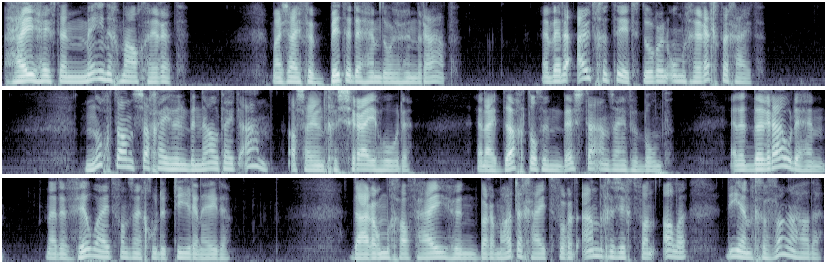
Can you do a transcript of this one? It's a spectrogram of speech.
Hij heeft hen menigmaal gered, maar zij verbitterden hem door hun raad en werden uitgeteerd door hun ongerechtigheid. Nochtans zag hij hun benauwdheid aan als hij hun geschrei hoorde, en hij dacht tot hun beste aan zijn verbond, en het berouwde hem naar de veelheid van zijn goede tierenheden. Daarom gaf hij hun barmhartigheid voor het aangezicht van alle die hen gevangen hadden.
